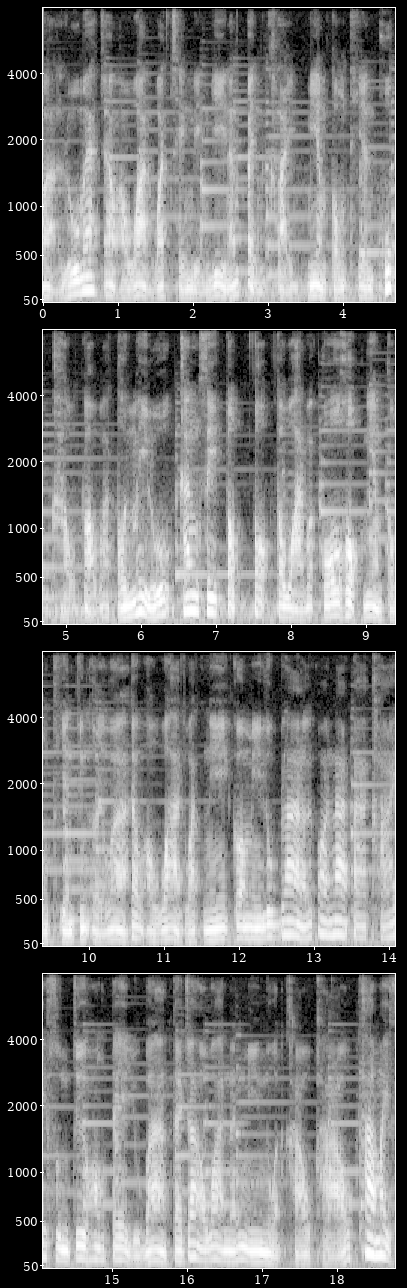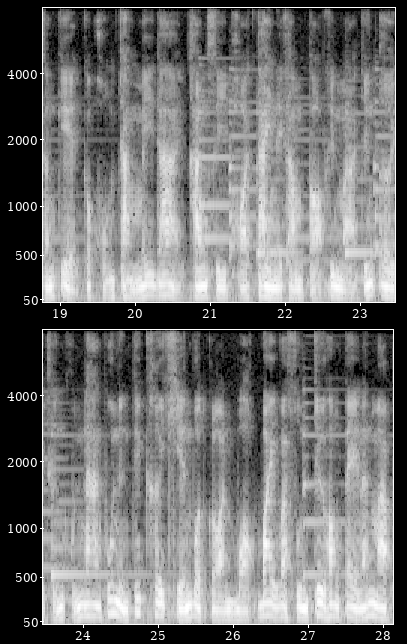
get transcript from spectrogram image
ว่ารู้ไหมเจ้าอาวาสวัดเชงเหลียงยี่นั้นเป็นใคร เงี่ยมตรงเทียนคุกเข่าตอบว่าตนไม่รู้คังซีตบโต๊ะตวาดว่าโกหกเงี่ยมตรงเทียนจึงเอ่ยว่าเจ้าอาวาสวัดนี้ก็มีรูปร่างแล้วก็หน้าตาคล้ายซุนจื้อฮ่องเต้อยู่บ้าง แต่เจ้าอาว่านั้นมีหนวดขาวขาวๆถ้าไม่สังเกตก็คงจำไม่ได้คังซีพอใจในคำตอบขึ้นมา จึงเอ่ยถึงขุนนางผู้หนึ่งที่เคยเขียนบทกลอนบอกใบ้ว่าซุนจื้อฮ่องเต้นั้นมาผ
